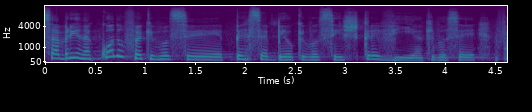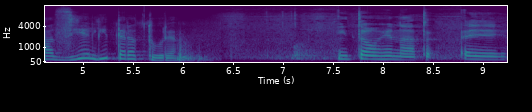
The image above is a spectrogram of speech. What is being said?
Sabrina, quando foi que você percebeu que você escrevia, que você fazia literatura? Então, Renata, é,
